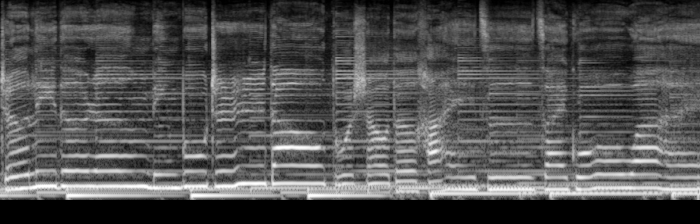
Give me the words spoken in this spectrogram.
这里的人并不知道多少的孩子在国外，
